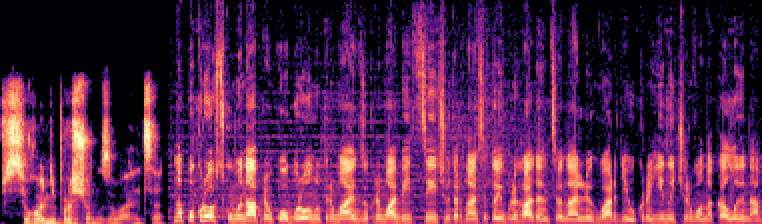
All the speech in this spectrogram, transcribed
всього, ні про що називається. На Покровському напрямку оборону тримають зокрема бійці 14-ї бригади Національної гвардії України Червона Калина.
